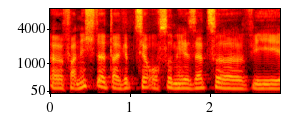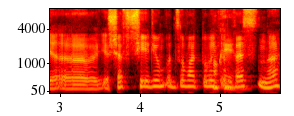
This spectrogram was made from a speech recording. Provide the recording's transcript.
äh, vernichtet. Da gibt's ja auch so eine Gesetze wie äh, Geschäftsschädigung und so weiter okay. im Westen. Ne?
